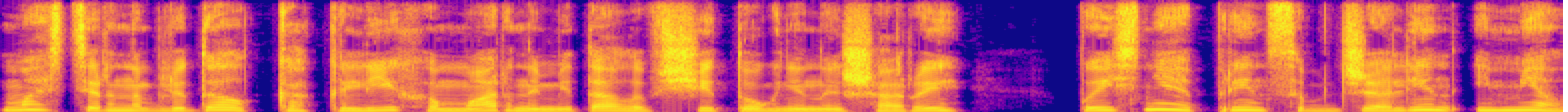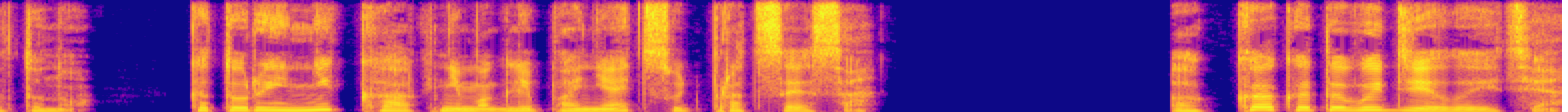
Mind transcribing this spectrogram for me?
Мастер наблюдал, как лихо Марна метала в щит огненные шары, поясняя принцип Джалин и Мелтону, которые никак не могли понять суть процесса. «А как это вы делаете?»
